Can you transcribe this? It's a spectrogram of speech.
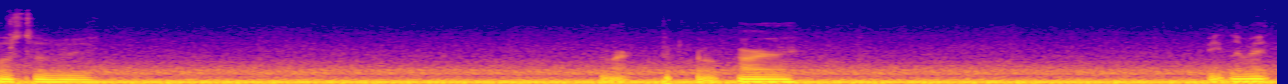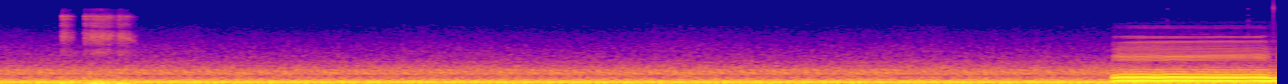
Postal. Mark patrol car. Speed limit. Mm.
